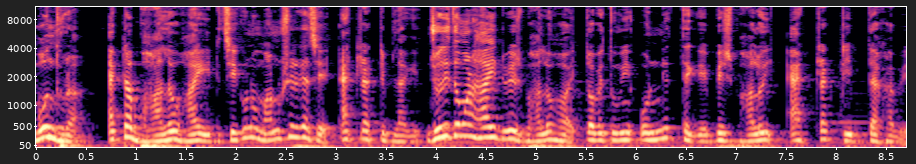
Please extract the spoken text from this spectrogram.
বন্ধুরা একটা ভালো হাইট যে কোনো মানুষের কাছে অ্যাট্রাকটিভ লাগে। যদি তোমার হাইট বেশ ভালো হয়, তবে তুমি অন্যের থেকে বেশ ভালোই অ্যাট্রাকটিভ দেখাবে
